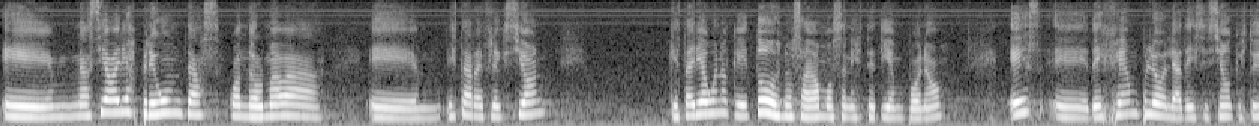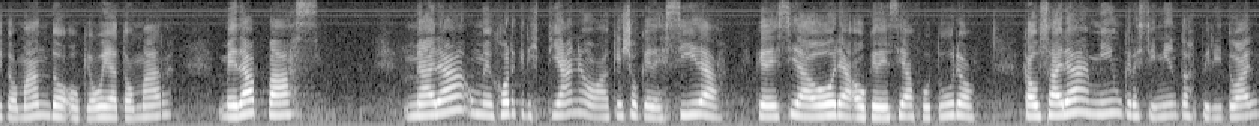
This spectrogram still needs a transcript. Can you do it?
Eh, me hacía varias preguntas cuando armaba eh, esta reflexión que estaría bueno que todos nos hagamos en este tiempo, ¿no? ¿Es eh, de ejemplo la decisión que estoy tomando o que voy a tomar? ¿Me da paz? ¿Me hará un mejor cristiano aquello que decida, que decida ahora o que decida futuro? ¿Causará en mí un crecimiento espiritual?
